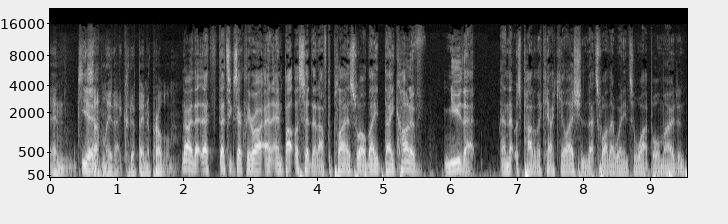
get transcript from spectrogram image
and Yeah. suddenly that could have been a problem. No, that, that's that's exactly right. And, and Buttler said that after play as well. They they kind of knew that, and that was part of the calculation. That's why they went into white ball mode. And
